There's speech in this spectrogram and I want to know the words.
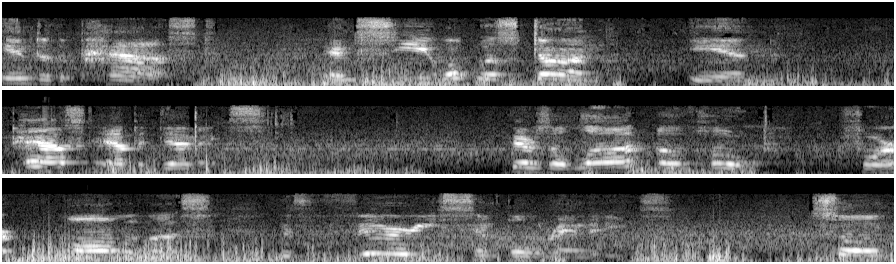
into the past and see what was done in past epidemics there's a lot of hope for all of us with very simple remedies. So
